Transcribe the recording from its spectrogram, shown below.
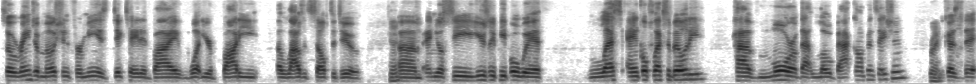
So range of motion for me is dictated by what your body allows itself to do. Okay. Um, and you'll see usually people with less ankle flexibility have more of that low back compensation. Right. Because the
